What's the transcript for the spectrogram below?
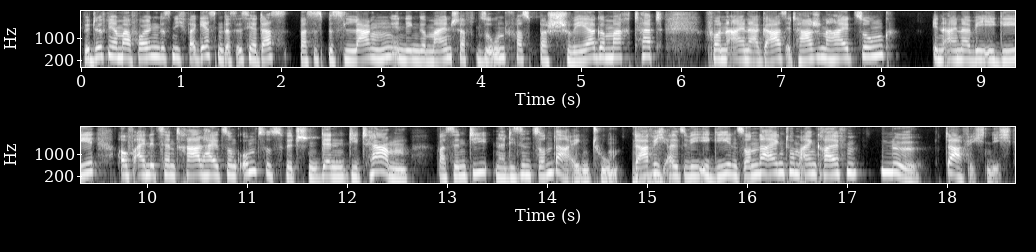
Wir dürfen ja mal Folgendes nicht vergessen. Das ist ja das, was es bislang in den Gemeinschaften so unfassbar schwer gemacht hat, von einer Gasetagenheizung in einer WEG auf eine Zentralheizung umzuswitchen. Denn die Thermen, was sind die? Na, die sind Sondereigentum. Darf mhm. ich als WEG in Sondereigentum eingreifen? Nö, darf ich nicht.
